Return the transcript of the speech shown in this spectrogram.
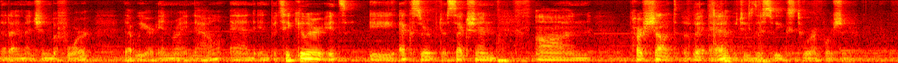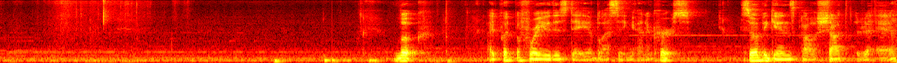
that I mentioned before that we are in right now, and in particular, it's a excerpt, a section on Parshat Re'eh, which is this week's Torah portion. Look, I put before you this day a blessing and a curse. So begins Parshat Re'eh,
